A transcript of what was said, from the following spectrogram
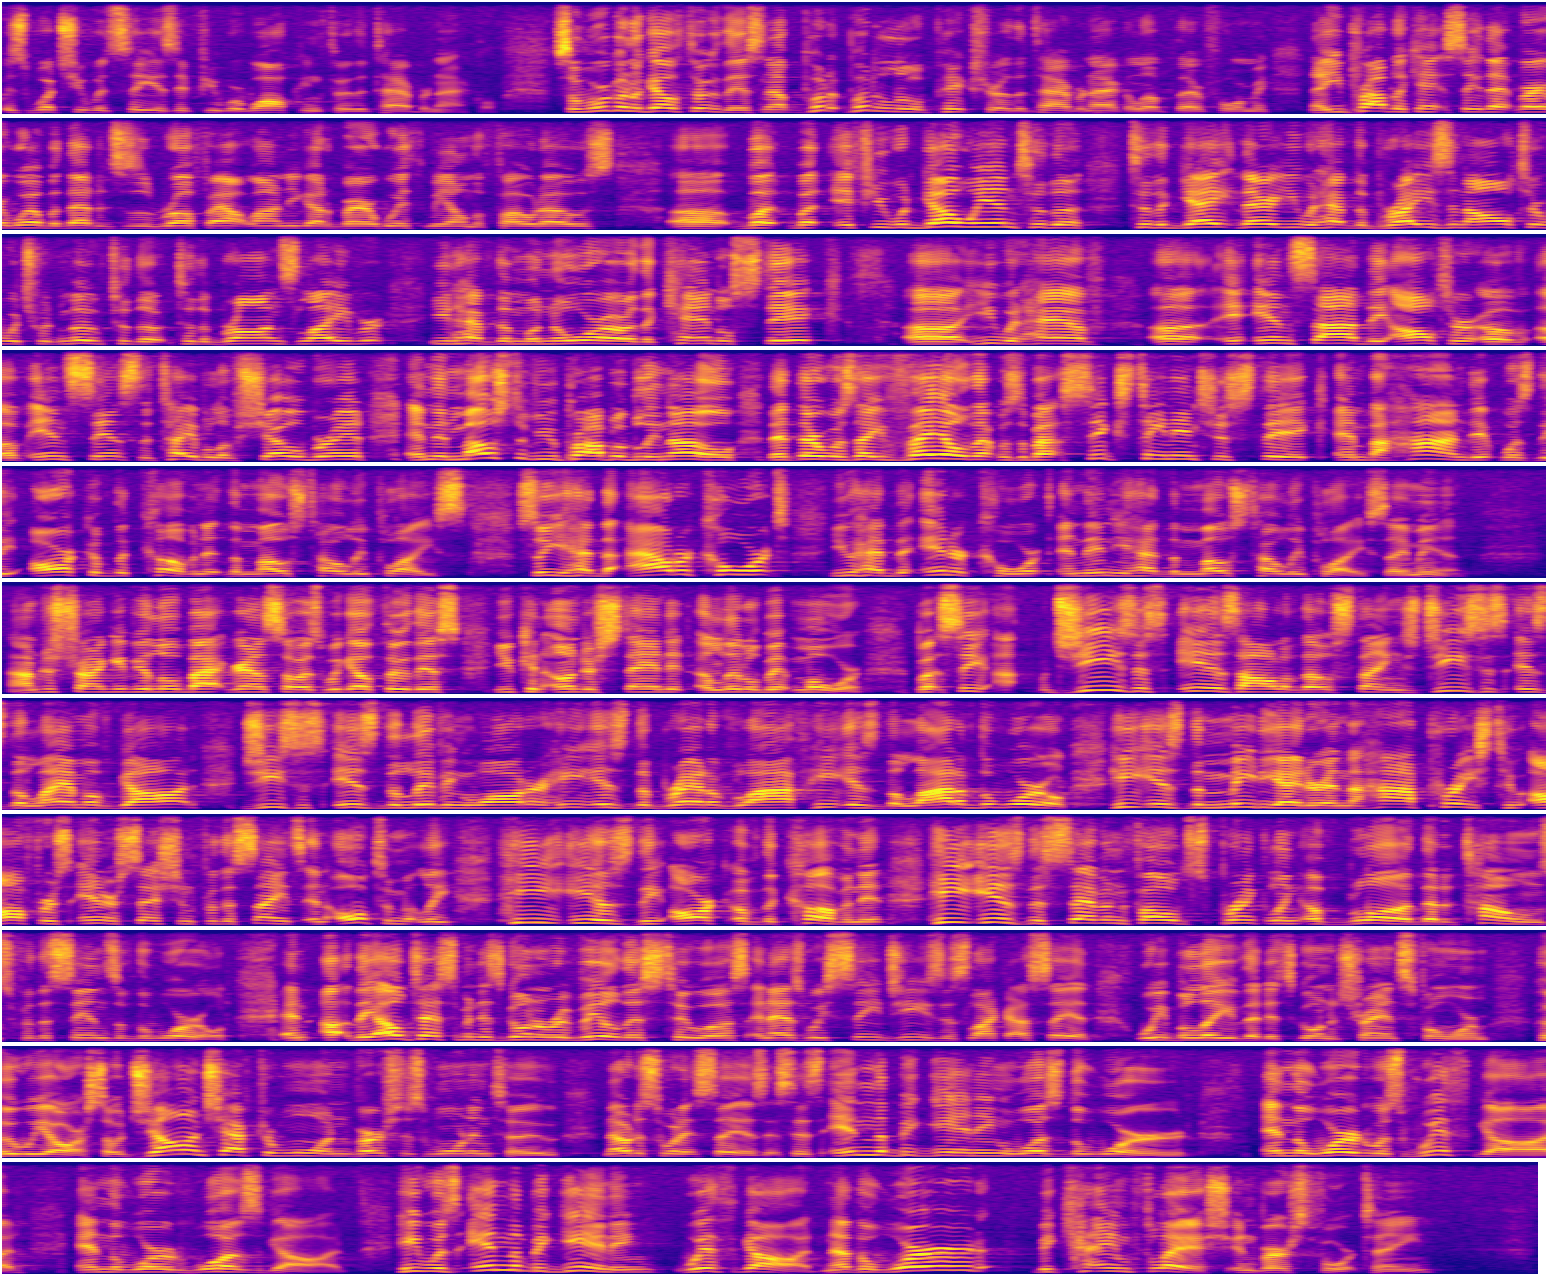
is what you would see as if you were walking through the tabernacle. So we're going to go through this. Now, put, put a little picture of the tabernacle up there for me. Now, you probably can't see that very well, but that is a rough outline. You got to bear with me on the photos. Uh, but, but if you would go into the, to the gate there, you would have the brazen altar, which would move to the, to the bronze laver. You'd have the menorah or the candlestick uh, you would have uh, inside the altar of, of incense, the table of showbread. And then most of you probably know that there was a veil that was about 16 inches thick, and behind it was the Ark of the Covenant, the most holy place. So you had the outer court, you had the inner court, and then you had the most holy place. Amen. I'm just trying to give you a little background so as we go through this, you can understand it a little bit more. But see, Jesus is all of those things. Jesus is the Lamb of God, Jesus is the living water, He is the bread of life, He is the light of the world, He is the mediator and the high priest who offers intercession for the saints, and ultimately, He is the Ark of the covenant. He is the sevenfold sprinkling of blood that atones for the sins of the world. And uh, the Old Testament is going to reveal this to us, and as we see Jesus, like I said, we believe that it's going to transform who we are. So, John chapter 1, verses 1 and 2, notice what it says. It says, In the beginning was the Word and the Word was with God, and the Word was God. He was in the beginning with God. Now, the Word became flesh in verse 14.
